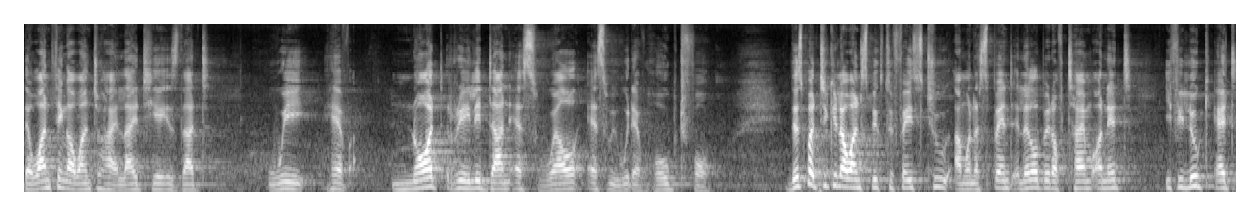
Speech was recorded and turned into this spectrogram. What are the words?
The one thing I want to highlight here is that we have not really done as well as we would have hoped for. This particular one speaks to phase two. I'm going to spend a little bit of time on it. If you look at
